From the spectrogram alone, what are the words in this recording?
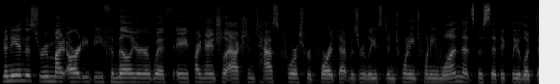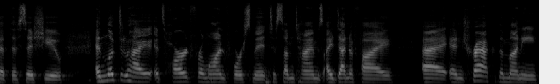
Many in this room might already be familiar with a financial action task force report that was released in 2021 that specifically looked at this issue and looked at how it's hard for law enforcement to sometimes identify uh, and track the money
